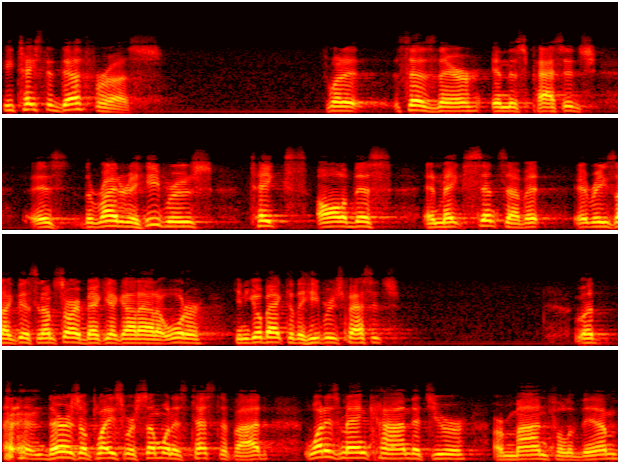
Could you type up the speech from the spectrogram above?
He tasted death for us. It's what it says there in this passage is the writer to Hebrews takes all of this and makes sense of it. It reads like this, and I'm sorry, Becky, I got out of order. Can you go back to the Hebrews passage? But there is a place where someone has testified, What is mankind that you are mindful of them?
